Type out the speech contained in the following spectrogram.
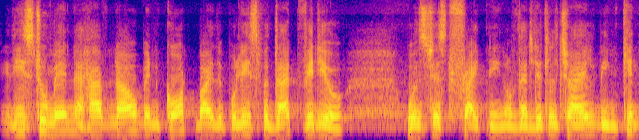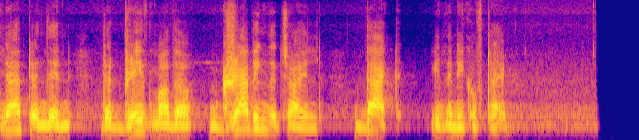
These two men have now been caught by the police, but that video was just frightening of that little child being kidnapped and then that brave mother grabbing the child back in the nick of time.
